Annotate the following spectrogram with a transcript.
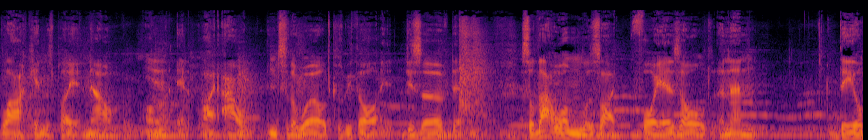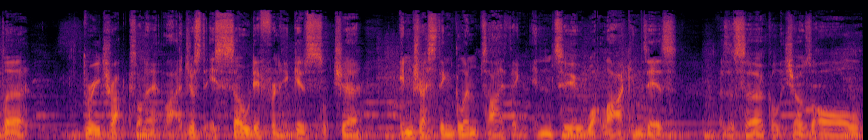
Larkins play it now on Yeah. in, like out into the world because we thought it deserved it. So that one was like four years old, and then the other three tracks on it, like just it's so different. It gives such a interesting glimpse, I think, into what Larkins is as a circle. It shows all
